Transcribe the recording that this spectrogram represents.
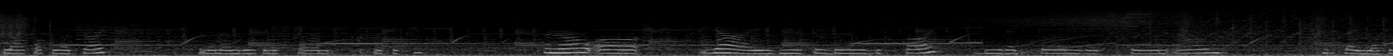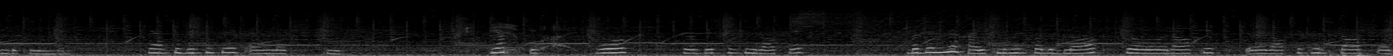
block of your choice. And then I'm just gonna spawn a chicken so now uh yeah I need to do this part. The redstone redstone and slime block in between them. Yeah so this is it and let's see Yep, it works. So this is the rocket. But there is a height limit for the block. So rocket uh, rocket will stop at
